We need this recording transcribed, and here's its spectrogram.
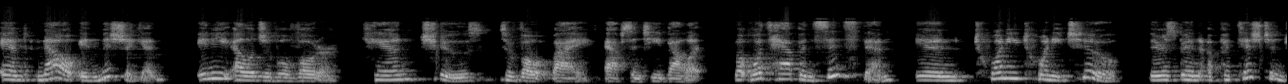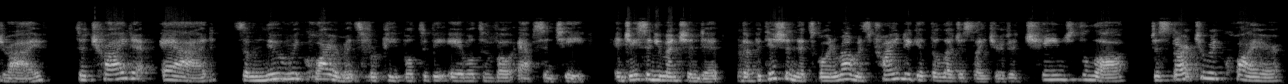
And now in Michigan, any eligible voter can choose to vote by absentee ballot. But what's happened since then, in 2022, there's been a petition drive to try to add some new requirements for people to be able to vote absentee. And Jason, you mentioned it. The petition that's going around is trying to get the legislature to change the law to start to require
